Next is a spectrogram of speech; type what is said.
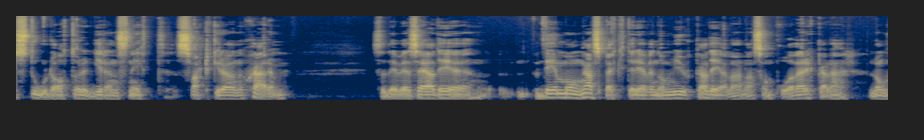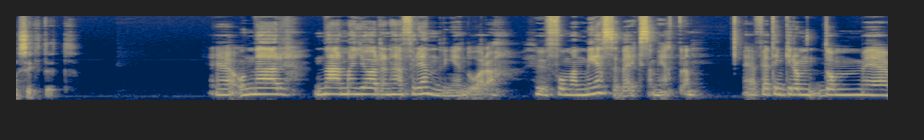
stordatorgränssnitt, svartgrön skärm. Så det vill säga det är, det är många aspekter, även de mjuka delarna, som påverkar det här långsiktigt. Eh, och när, när man gör den här förändringen då, då, hur får man med sig verksamheten? Eh, för jag tänker de, de eh,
